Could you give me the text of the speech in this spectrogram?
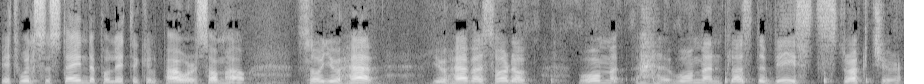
It will sustain the political power somehow. So you have, you have a sort of woman, woman plus the beast structure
